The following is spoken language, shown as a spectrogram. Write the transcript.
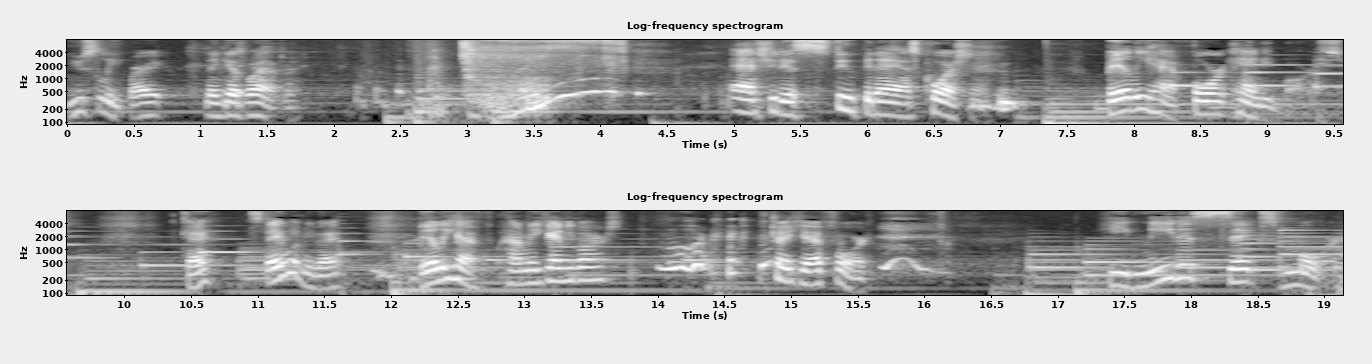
You sleep, right? Then guess what happened? Ask you this stupid ass question. Billy had four candy bars. Okay? Stay with me, babe. Billy had how many candy bars? More. Okay, he had four. He needed six more.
